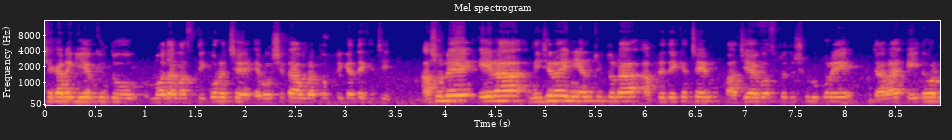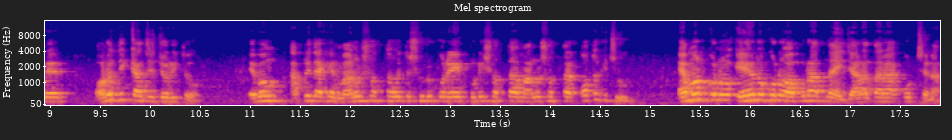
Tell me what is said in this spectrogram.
সেখানে গিয়েও কিন্তু মজা মাস্তি করেছে এবং সেটা আমরা পত্রিকা দেখেছি। আসলে এরা নিজেরাই নিয়ন্ত্রিত না। আপনি দেখেছেন পাঁচই আগস্ট থেকে শুরু করে যারা এই ধরনের অনৈতিক কাজে জড়িত এবং আপনি দেখেন মানুষ হত্যা হতে শুরু করে, পুলিশ হত্যা, মানুষ হত্যা, কত কিছু। এমন কোনো, এহেন কোনো অপরাধ নাই যারা তারা করছে না।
